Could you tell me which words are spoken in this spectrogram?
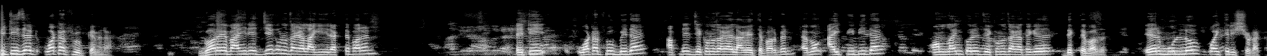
পিটিজেড ওয়াটারপ্রুফ ক্যামেরা ঘরে বাইরে যে কোনো জায়গায় লাগিয়ে রাখতে পারেন। এটি ওয়াটারপ্রুফ বিদায়, আপনি যে কোনো জায়গায় লাগাইতে পারবেন এবং আইপি বিদায় অনলাইন করে যে কোনো জায়গা থেকে দেখতে পারবেন। এর মূল্য পঁয়ত্রিশশো টাকা।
